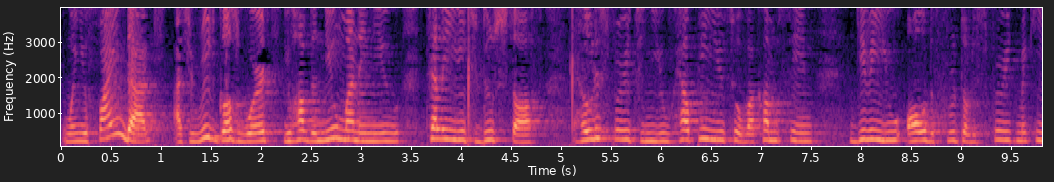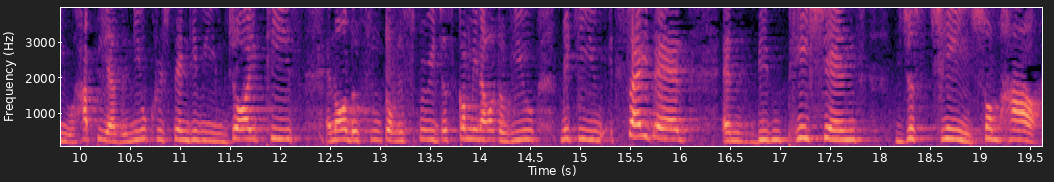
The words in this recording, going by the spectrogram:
when you find that, as you read God's word, you have the new man in you telling you to do stuff, Holy Spirit in you, helping you to overcome sin, giving you all the fruit of the Spirit, making you happy as a new Christian, giving you joy, peace, and all the fruit of the Spirit just coming out of you, making you excited and being patient. You just change somehow.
